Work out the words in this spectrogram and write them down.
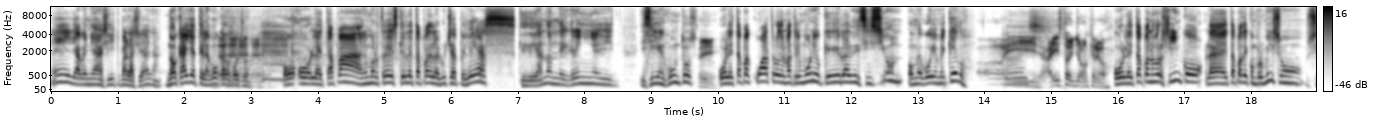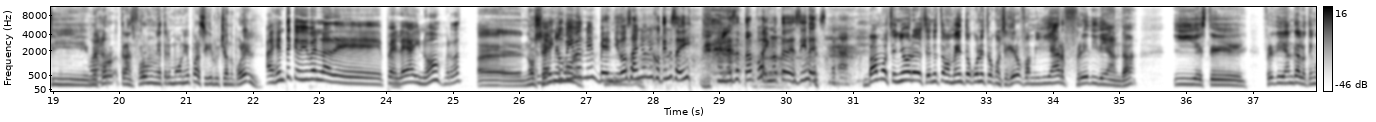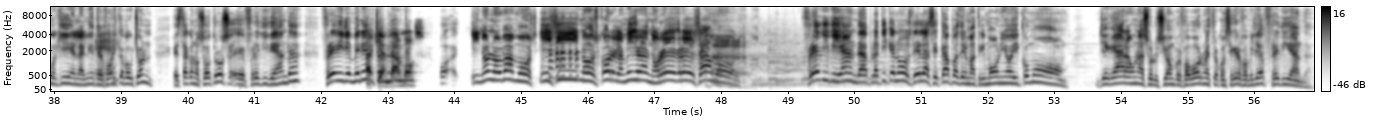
Eh, ya venía así balaseada. No, cállate la boca, don Pocho. O, o la etapa número tres, que es la etapa de la lucha de peleas, que andan de greña y, y siguen juntos. Sí. O la etapa cuatro del matrimonio, que es la decisión, o me voy o me quedo. Ay, ahí estoy yo, creo. O la etapa número 5, la etapa de compromiso. Si Bueno. mejor transformo mi matrimonio para seguir luchando por él. Hay gente que vive en la de pelea y no, ¿verdad? Eh, no sé, ahí mi tú amor. vives, mi 22 años, mijo, tienes ahí, en esa etapa y no te decides. Vamos, señores, en este momento con nuestro consejero familiar, Freddy de Anda. Y este, Freddy de Anda lo tengo aquí en la línea telefónica, Bauchón. Está con nosotros, eh, Freddy de Anda. Freddy, bienvenido. Aquí andamos. Oh, y no nos vamos. Y si nos corre la migra, nos regresamos. Freddy de Anda, platícanos de las etapas del matrimonio y cómo llegar a una solución, por favor, nuestro consejero familiar, Freddy de Anda.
